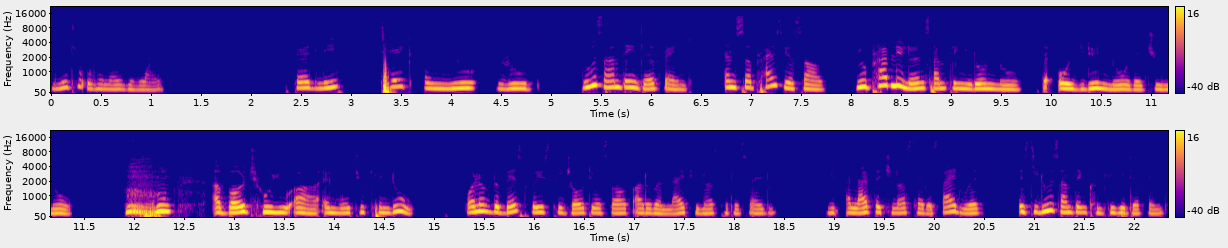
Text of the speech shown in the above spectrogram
You need to organize your life. Thirdly take a new route. Do something different and surprise yourself. You'll probably learn something you don't know that or you didn't know that you know about who you are and what you can do. One of the best ways to jolt yourself out of a life you're not satisfied with, a life that you're not satisfied with is to do something completely different.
